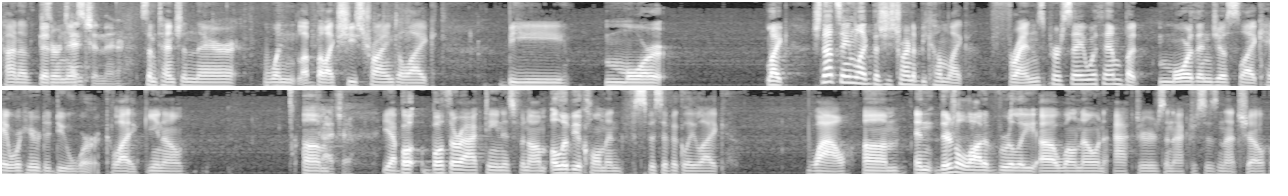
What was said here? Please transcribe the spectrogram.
kind of bitterness tension there. some tension there when but like she's trying to like be more like she's not saying like that she's trying to become like friends per se with him but more than just like hey we're here to do work like you know um Gotcha. yeah both both their acting is phenomenal Olivia Colman specifically like wow. Um and there's a lot of really uh well-known actors and actresses in that show.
